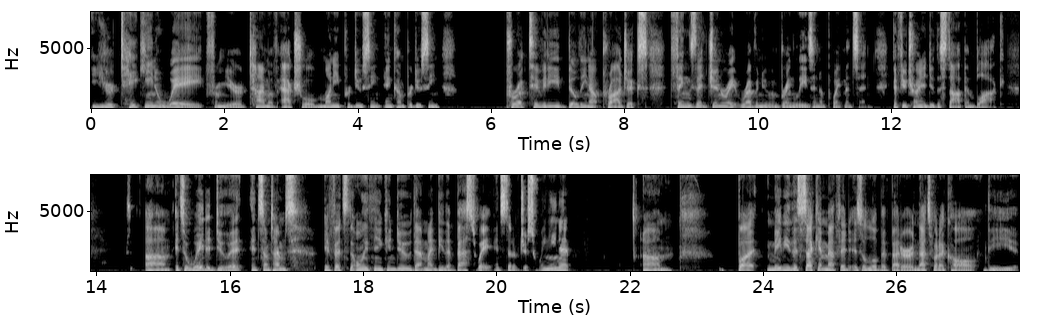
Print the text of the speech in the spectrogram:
you're taking away from your time of actual money producing, income producing, productivity, building out projects, things that generate revenue and bring leads and appointments in. If you're trying to do the stop and block, um, it's a way to do it, and sometimes if it's the only thing you can do, that might be the best way instead of just winging it. Um, but maybe the second method is a little bit better, and that's what I call the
